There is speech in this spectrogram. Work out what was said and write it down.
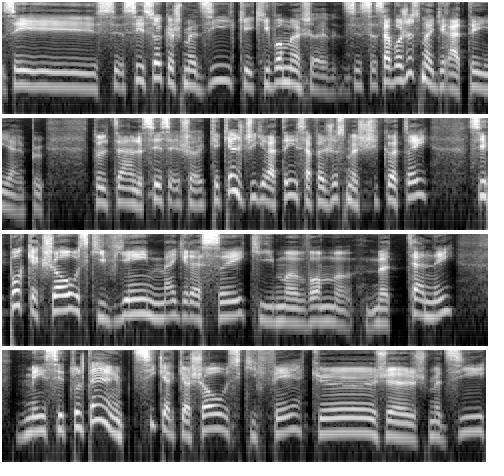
c'est ça que je me dis qui, va me. Ça, va juste me gratter un peu tout le temps. quand je dis gratter, ça fait juste me chicoter. C'est pas quelque chose qui vient m'agresser, qui me, va me, me tanner mais c'est tout le temps un petit quelque chose qui fait que je, me dis,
